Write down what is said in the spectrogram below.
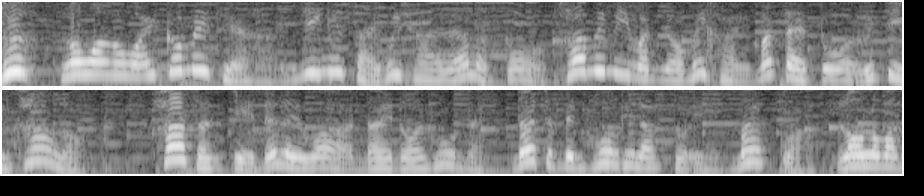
ฮึระวังเอาไว้ก็ไม่เสียหาย ยิ่งนิสัยผู้ชายแล้วหล่ะก็ข้าไม่มีวันยอมให้ใครมาแต่ตัวหรือจีบข้าหรอกข้าสังเกตได้เลยว่านายน้อยผู้นั้นน่าจะเป็นพวกที่รักตัวเองมากกว่า เราระวัง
